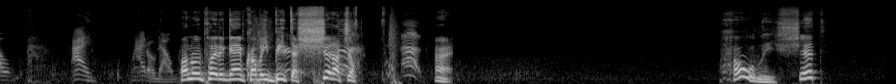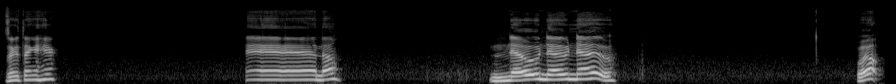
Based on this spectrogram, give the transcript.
oh, I, I don't know. Why don't we play the game called Me Beat the Shit Out Your. Ugh. All right. Holy shit. Is there anything in here? Eh, no. No, no, no. Well,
